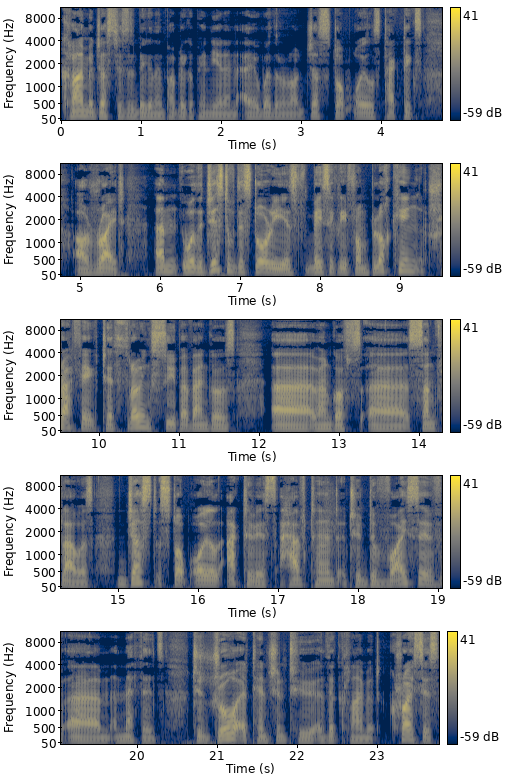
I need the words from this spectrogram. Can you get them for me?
climate justice is bigger than public opinion and uh, whether or not just stop oil's tactics are right. Um, well, the gist of this story is basically from blocking traffic to throwing soup at Van Gogh's uh, Van Gogh's uh, sunflowers. Just Stop Oil activists have turned to divisive um, methods to draw attention to the climate crisis.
